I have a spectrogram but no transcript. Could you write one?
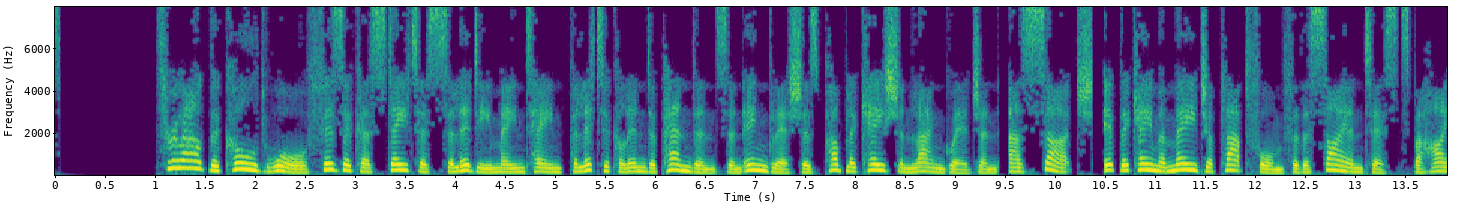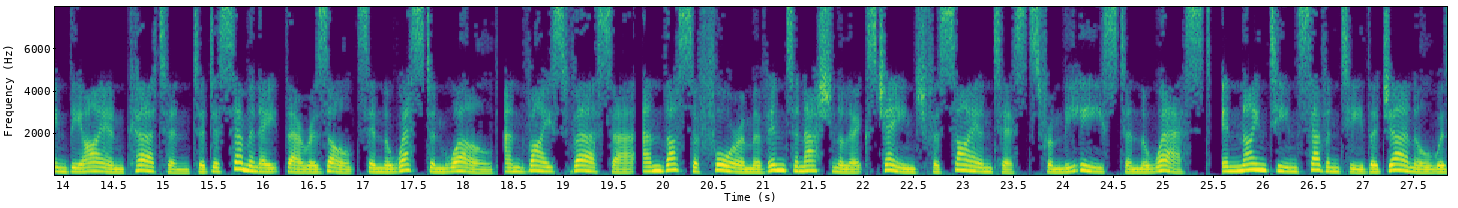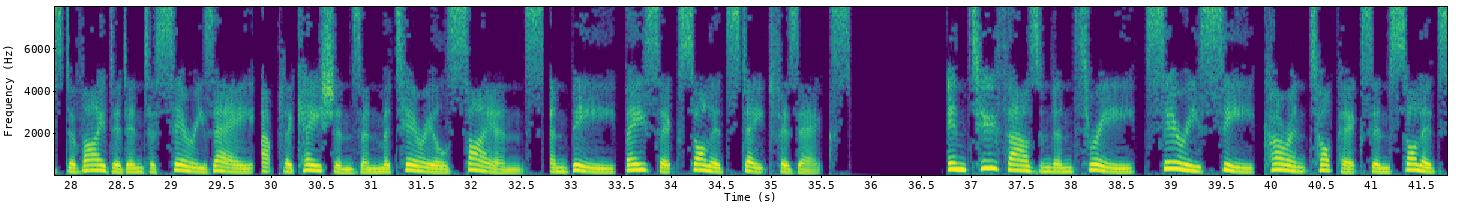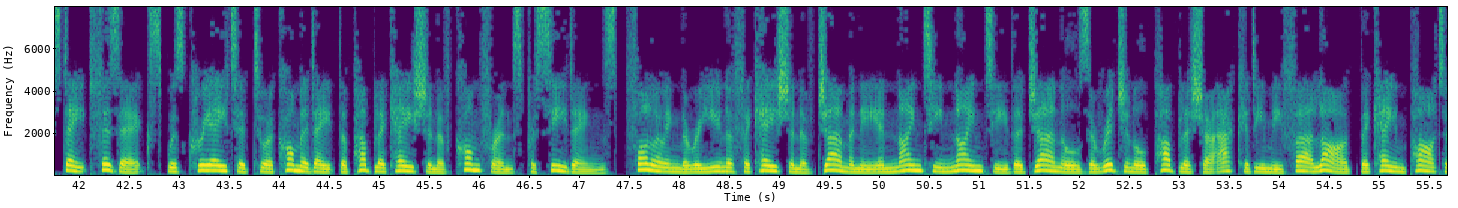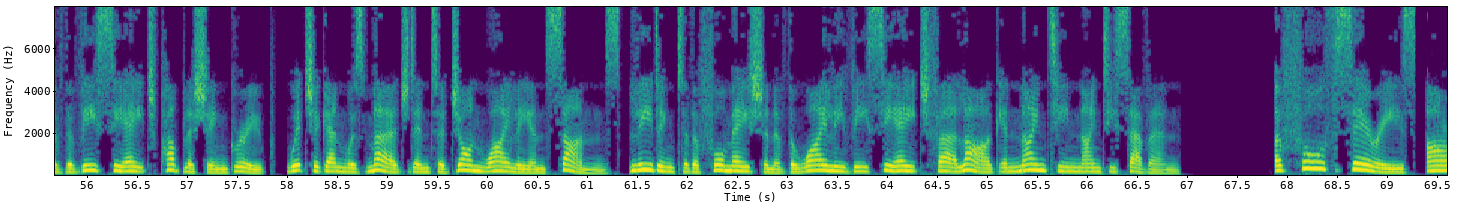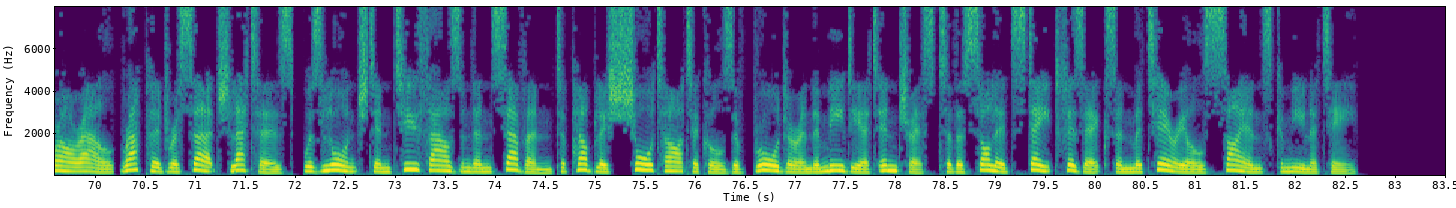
Throughout the Cold War Physica Status Solidi maintained political independence and English as publication language and, as such, it became a major platform for the scientists behind the Iron Curtain to disseminate their results in the Western world and vice versa and thus a forum of international exchange for scientists from the East and the West. In 1970 the journal was divided into Series A applications and Materials Science and B Basic Solid-State Physics. In 2003, Series C Current Topics in Solid-State Physics was created to accommodate the publication of conference proceedings. Following the reunification of Germany in 1990, the journal's original publisher Akademie Verlag became part of the VCH Publishing Group, which again was merged into John Wiley Sons, leading to the formation of the Wiley VCH Verlag in 1997. A fourth series, RRL Rapid Research Letters, was launched in 2007 to publish short articles of broader and immediate interest to the solid-state physics and materials science community.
